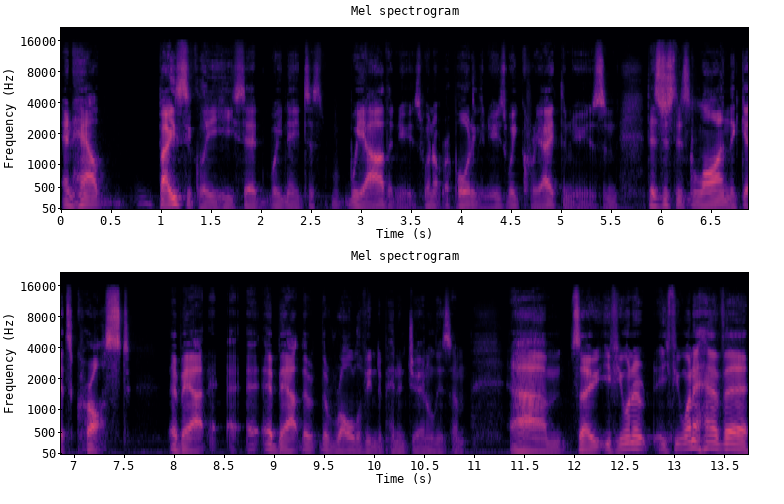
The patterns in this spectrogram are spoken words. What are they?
and how. Basically, he said we need to. We are the news. We're not reporting the news. We create the news, and there's just this line that gets crossed about about the, the role of independent journalism. Um, so if you want to if you want to have a,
